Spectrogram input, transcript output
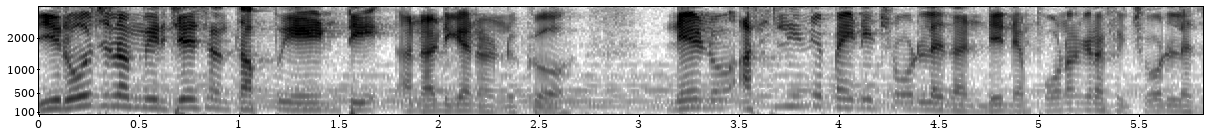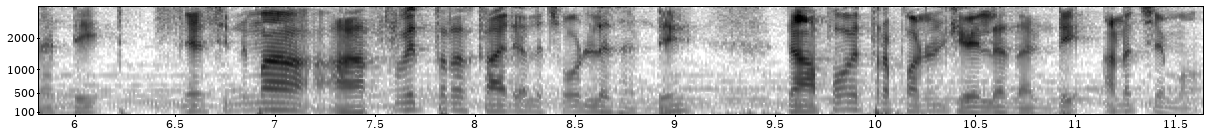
ఈ రోజులో మీరు చేసిన తప్పు ఏంటి అని అడిగాను అనుకో నేను అశ్లీలమైన చూడలేదండి నేను ఫోనోగ్రఫీ చూడలేదండి నేను సినిమా అపవిత్ర కార్యాలు చూడలేదండి నా అపవిత్ర పనులు చేయలేదండి అనొచ్చేమో.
